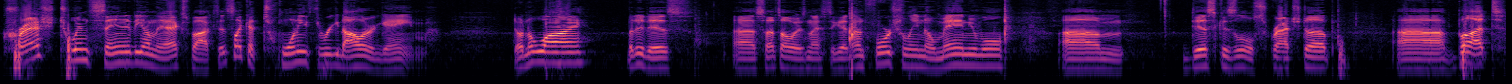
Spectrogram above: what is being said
Crash Twinsanity on the Xbox, it's like a $23 game. Don't know why, but it is. Uh, so that's always nice to get. Unfortunately, no manual. Um, disc is a little scratched up. Uh, but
